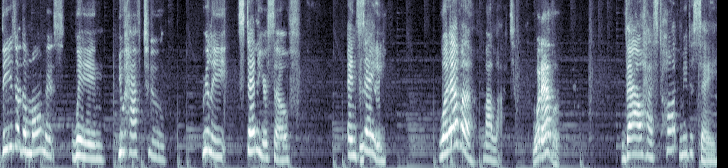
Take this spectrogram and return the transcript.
These are the moments when you have to really steady yourself and say, Whatever my lot, Whatever. thou hast taught me to say,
